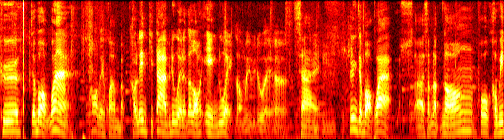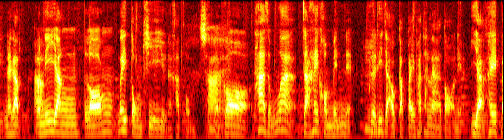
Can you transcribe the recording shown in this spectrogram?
คือจะบอกว่าชอบในความแบบเขาเล่นกีตาร์ไปด้วย แล้วก็ร้องเองด้วย ร้องเพลงไปด้วย เออ ใช่ อืม ซึ่งจะบอกว่าเอ่อสำหรับน้องโพควิทนะครับ ครับ วันนี้ยังร้องไม่ตรงคีย์อยู่นะครับผม ใช่ แล้วก็ถ้าสมมติว่าจะให้คอมเมนต์เนี่ยอืม เพื่อที่จะเอากลับไปพัฒนาต่อเนี่ยอยากให้ไป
